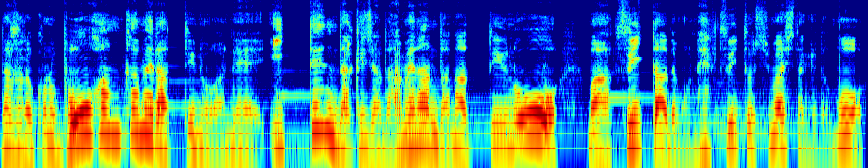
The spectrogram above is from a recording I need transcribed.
だからこの防犯カメラっていうのはね1点だけじゃダメなんだなっていうのをまあツイッターでもね ツイートしましたけども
